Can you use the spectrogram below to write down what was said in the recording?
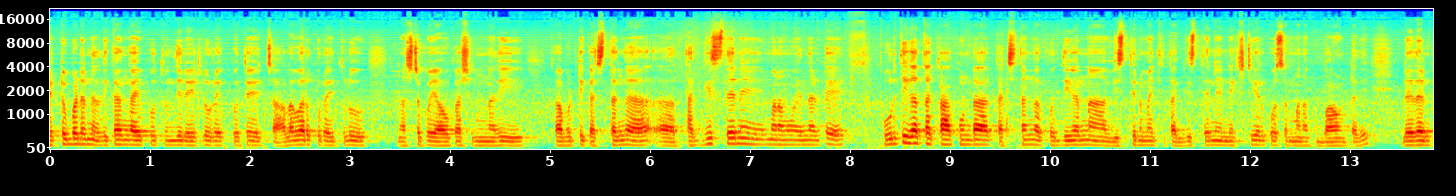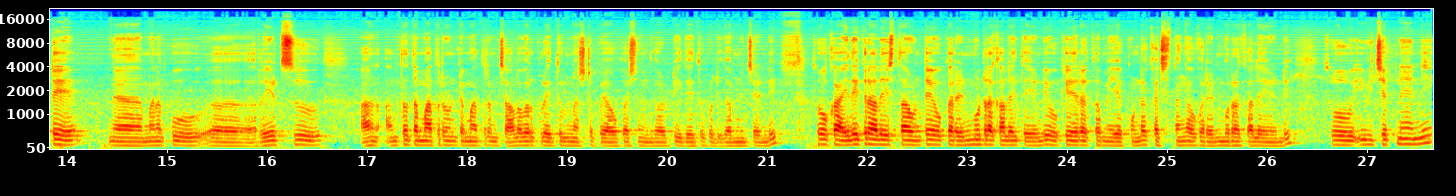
పెట్టుబడి అధికంగా అయిపోతుంది. రేట్లు లేకపోతే చాలా వరకు రైతులు నష్టపోయే అవకాశం ఉన్నది. కాబట్టి ఖచ్చితంగా తగ్గిస్తేనే మనము ఏంటంటే పూర్తిగా కాకుండా ఖచ్చితంగా కొద్దిగా విస్తీర్ణం అయితే తగ్గిస్తేనే నెక్స్ట్ ఇయర్ కోసం మనకు బాగుంటుంది. లేదంటే మనకు రేట్స్ అంతంత మాత్రం ఉంటే మాత్రం చాలా వరకు రైతులు నష్టపోయే అవకాశం ఉంది కాబట్టి ఇదైతే ఒకటి గమనించండి. సో ఒక ఐదు ఎకరాలు ఇస్తూ ఉంటే ఒక రెండు మూడు రకాలు అయితే వేయండి. ఒకే రకం వేయకుండా ఖచ్చితంగా ఒక రెండు మూడు రకాలు వేయండి. సో ఇవి చెప్పినవన్నీ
